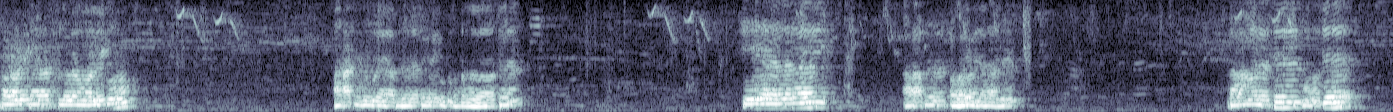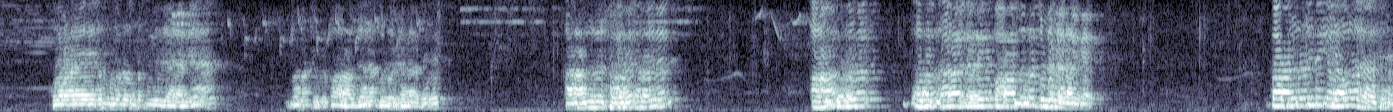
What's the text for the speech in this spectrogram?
সবাইকে আসসালামু আলাইকুম। আশা করি আপনারা সবাই খুব ভালো আছেন। এই এলাকায় আপনারা সবাই জানেন, বাংলাদেশের মধ্যে কড়াই প্রথমে যায় না মাত্র পাঁচজন বলে আছে আপনারা সবাই জানেন পাঁচজন বলে ডাকে পাঁচজন কেমন আছে? আজকে থেকে আপনারা এই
